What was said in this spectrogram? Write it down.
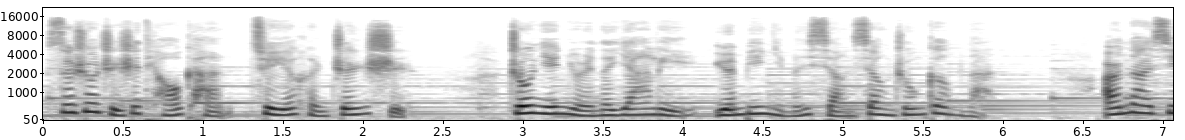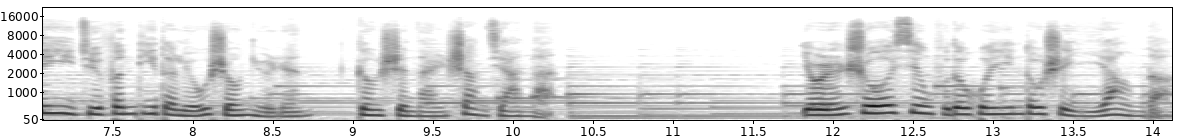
虽说只是调侃，却也很真实。中年女人的压力远比你们想象中更难，而那些一居分低的留守女人更是难上加难。有人说，幸福的婚姻都是一样的，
